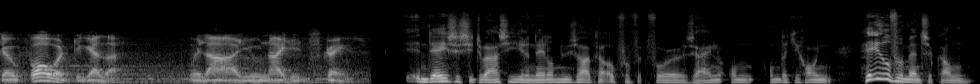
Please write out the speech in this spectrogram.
go forward together with our united strength. In deze situatie hier in Nederland nu zou ik daar ook voor, voor zijn, om, omdat je gewoon heel veel mensen kan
